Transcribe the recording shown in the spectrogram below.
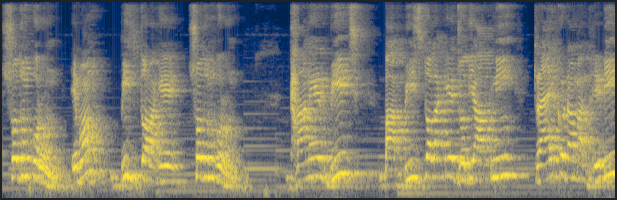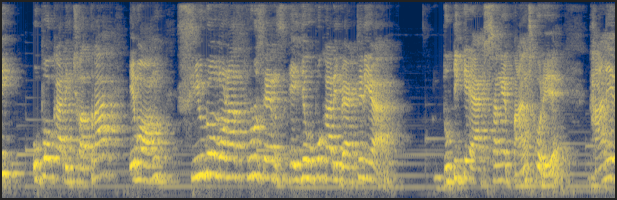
শোধন করুন এবং বীজতলাকে শোধন করুন। ধানের বীজ বা বীজতলাকে যদি আপনি ট্রাইকোডামা ভেডি উপকারী ছত্রাক এবং সিউডোমোনাস ফ্লুসেন্স এই যে উপকারী ব্যাকটেরিয়া, দুটিকে একসঙ্গে পাঞ্চ করে ধানের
